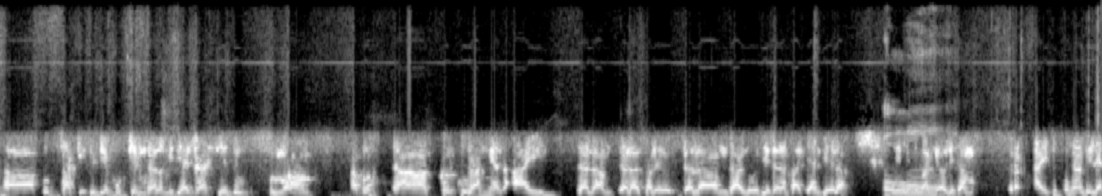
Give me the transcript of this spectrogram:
uh, apa sakit tu dia mungkin mengalami dehidrasi iaitu um, um, apa uh, kekurangan air dalam dalam dalam, darah dia dalam badan dia lah. Oh. Jadi disebabkan oleh sama itu pengambilan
